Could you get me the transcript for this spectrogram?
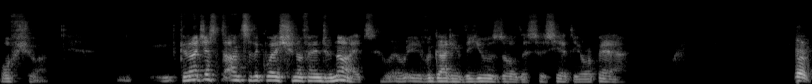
offshore. Can I just answer the question of Andrew Knight regarding the use of the Societas Europaea? Sure.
